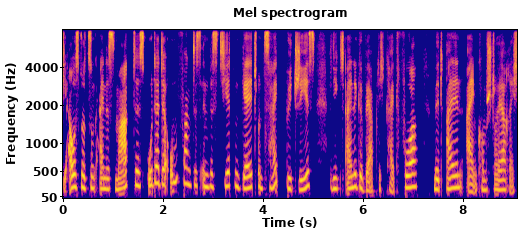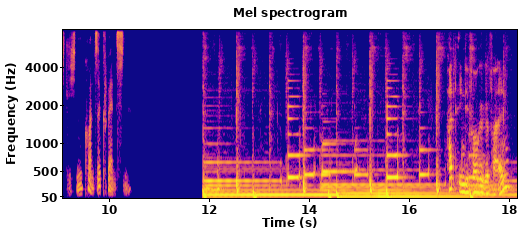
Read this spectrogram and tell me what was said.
die Ausnutzung eines Marktes oder der Umfang des investierten Geld- und Zeitbudgets, liegt eine Gewerblichkeit vor mit allen einkommensteuerrechtlichen Konsequenzen. Hat Ihnen die Folge gefallen?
